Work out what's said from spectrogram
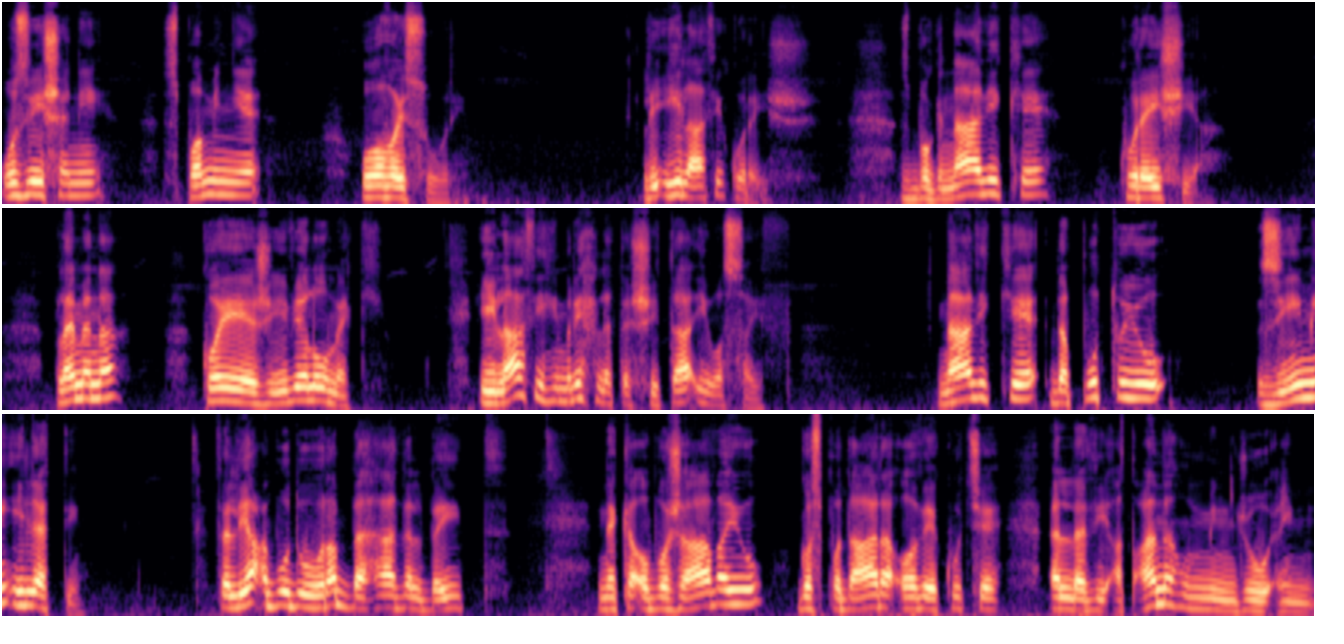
uzvišeni spominje u ovoj suri li ilafi kurejš. Zbog navike kurejšija. Plemena koje je živjelo u Mekki. Ilafihim rihlete šita i osajf. Navike da putuju zimi i ljeti. Fel ja'budu rabbe hadel bejt. Neka obožavaju gospodara ove kuće alladhi at'amahum min ju'in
